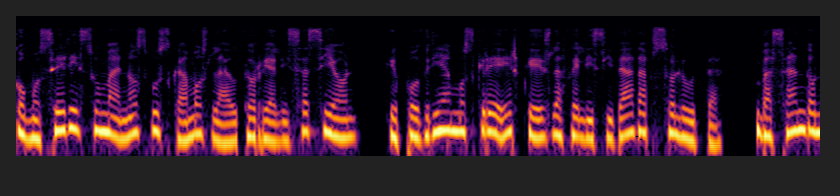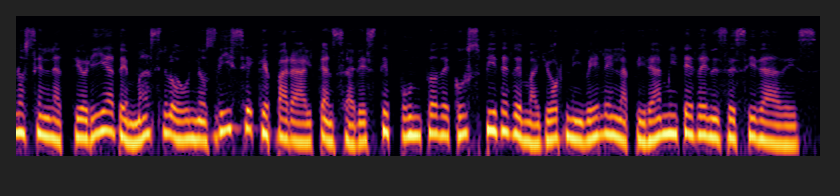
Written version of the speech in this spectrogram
Como seres humanos buscamos la autorrealización, que podríamos creer que es la felicidad absoluta. Basándonos en la teoría de Maslow nos dice que para alcanzar este punto de cúspide de mayor nivel en la pirámide de necesidades,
